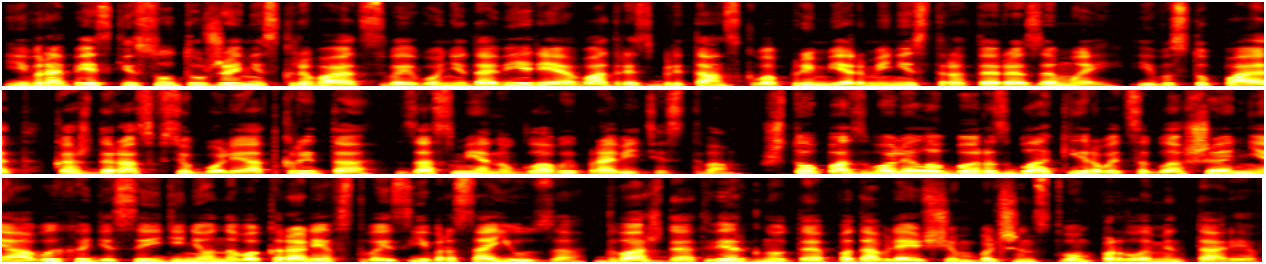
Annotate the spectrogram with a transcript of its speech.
Европейский суд уже не скрывает своего недоверия в адрес британского премьер-министра Терезы Мэй и выступает, каждый раз все более открыто, за смену главы правительства. Что позволило бы разблокировать соглашение о выходе Соединенного Королевства из Евросоюза, дважды отвергнутое подавляющим большинством парламентариев,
